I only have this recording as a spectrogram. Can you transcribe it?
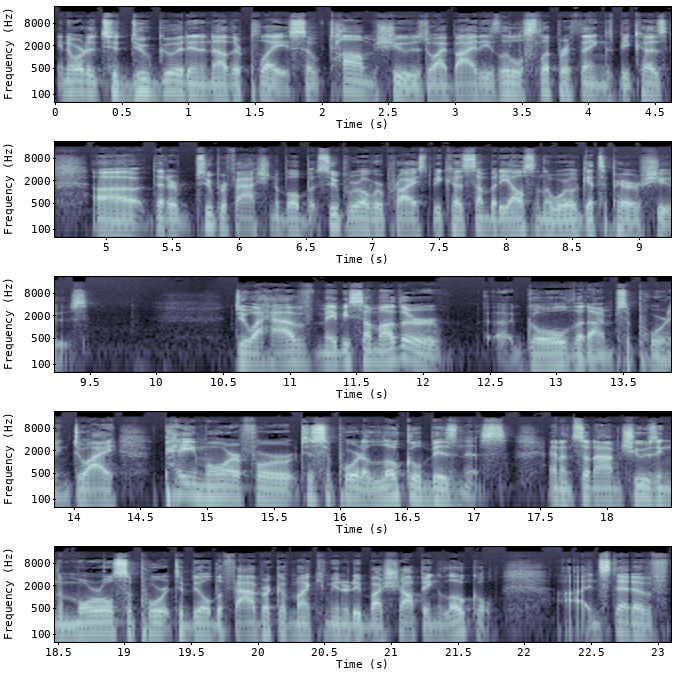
in order to do good in another place? So Tom shoes, do I buy these little slipper things because uh, that are super fashionable but super overpriced because somebody else in the world gets a pair of shoes? Do I have maybe some other goal that I'm supporting? Do I pay more for to support a local business, and so now I'm choosing the moral support to build the fabric of my community by shopping local uh, instead of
